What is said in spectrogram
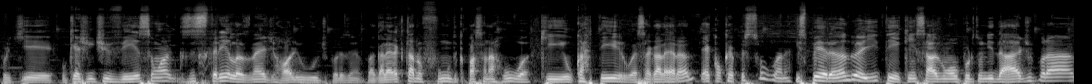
Porque o que a gente vê são as estrelas, né? De Hollywood, por exemplo. A galera que tá no fundo, que passa na rua, que o carteiro, essa galera é qualquer pessoa, né? Esperando aí ter, quem sabe, uma oportunidade pra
